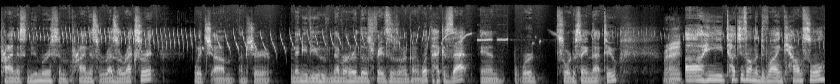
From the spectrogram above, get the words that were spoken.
Primus numerus and Primus resurrexerit, which um, I'm sure many of you who've never heard those phrases are going, "What the heck is that?" And we're sort of saying that too. Right. Uh, he touches on the divine council.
